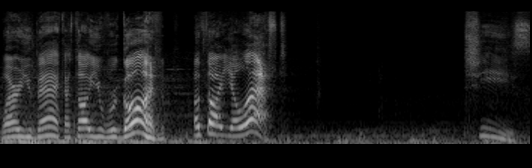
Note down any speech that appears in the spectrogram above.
Why are you back? I thought you were gone. I thought you left. Jeez.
